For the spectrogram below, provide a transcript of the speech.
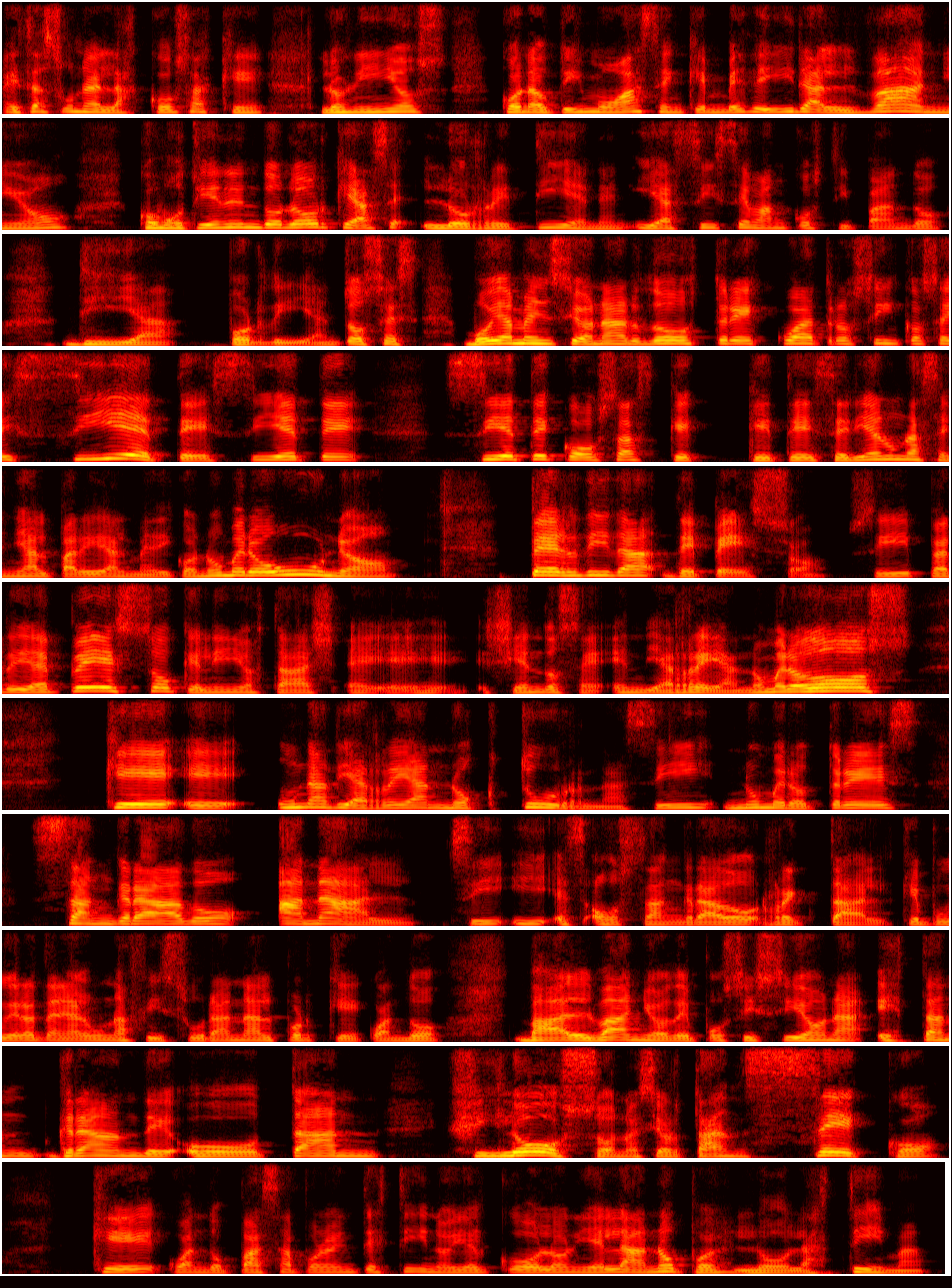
esta es una de las cosas que los niños con autismo hacen, que en vez de ir al baño, como tienen dolor, que hace, lo retienen y así se van constipando día por día. Entonces, voy a mencionar dos, tres, cuatro, cinco, seis, siete, siete, siete cosas que, que te serían una señal para ir al médico. Número uno, pérdida de peso, ¿sí? Pérdida de peso, que el niño está eh, yéndose en diarrea. Número dos, que eh, una diarrea nocturna, ¿sí? Número tres, sangrado anal, ¿sí? Y es, o sangrado rectal, que pudiera tener alguna fisura anal porque cuando va al baño deposiciona es tan grande o tan filoso, ¿no es cierto? Tan seco que cuando pasa por el intestino y el colon y el ano, pues lo lastima.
